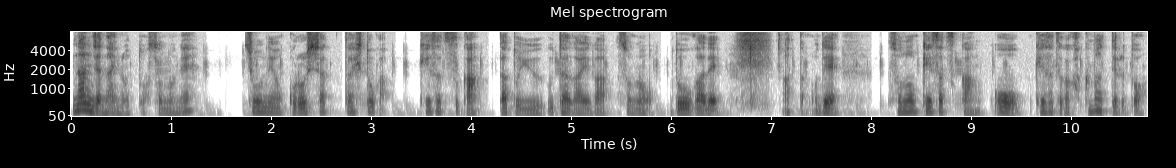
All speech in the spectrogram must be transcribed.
なんじゃないのと、そのね、少年を殺しちゃった人が警察官だという疑いがその動画であったので、その警察官を警察がかくまってると、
